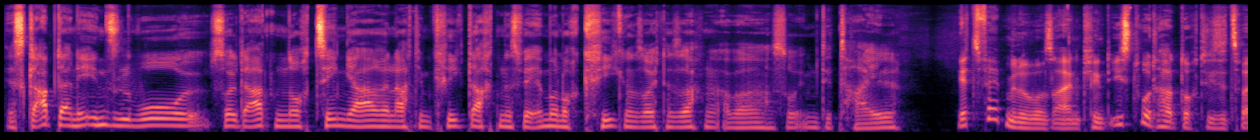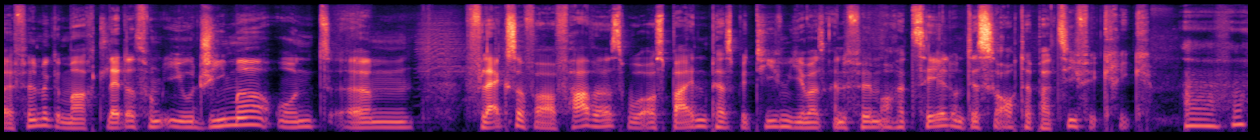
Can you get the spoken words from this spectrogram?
es gab da eine Insel, wo Soldaten noch zehn Jahre nach dem Krieg dachten, es wäre immer noch Krieg und solche Sachen, aber so im Detail Jetzt fällt mir nur was ein. Clint Eastwood hat doch diese zwei Filme gemacht, Letters from Iwo Jima und ähm, Flags of Our Fathers, wo aus beiden Perspektiven jeweils ein Film auch erzählt und das ist auch der Pazifikkrieg. Aha,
